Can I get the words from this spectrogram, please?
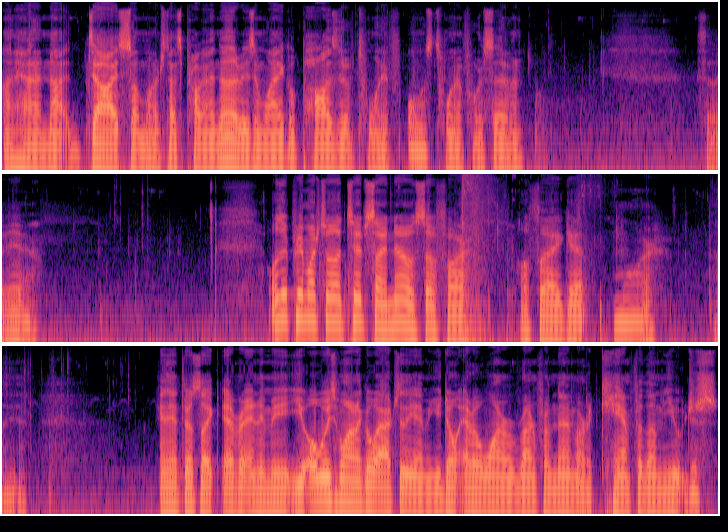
on how to not die so much. That's probably another reason why I go positive 20, almost 24/7. So yeah. Those are pretty much all the tips I know so far. Hopefully I get more. Oh, yeah. And if there's like ever enemy, you always want to go after the enemy. You don't ever want to run from them or camp for them. You just,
